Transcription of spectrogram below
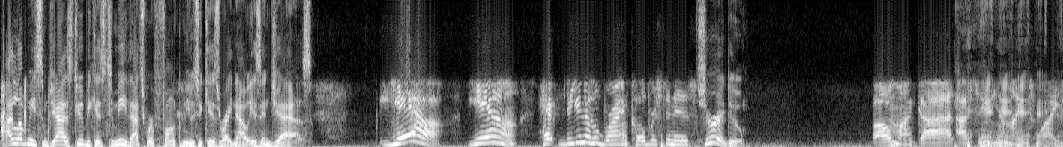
I love me some jazz too because to me that's where funk music is right now is in jazz. yeah, yeah. Have, do you know who Brian Culbertson is? Sure, I do. Oh my God, I've seen him like twice.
